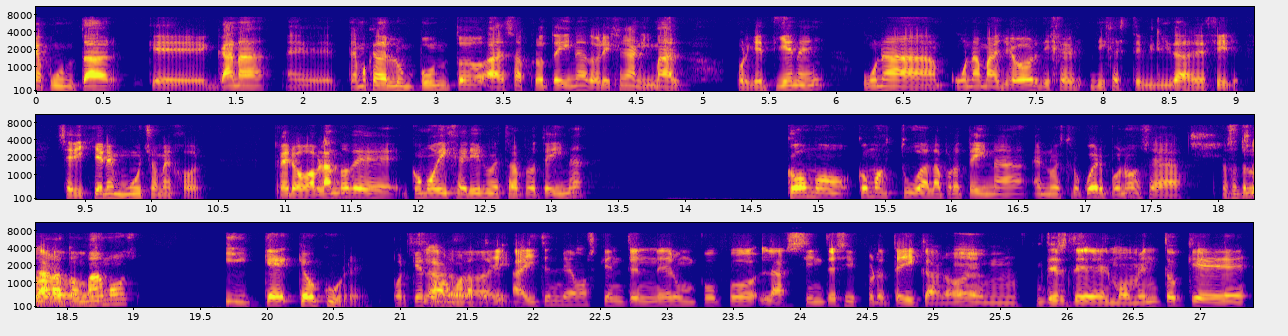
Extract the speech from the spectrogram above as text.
apuntar que gana, eh, tenemos que darle un punto a esas proteínas de origen animal, porque tienen una, mayor digestibilidad, es decir, se digieren mucho mejor. Pero hablando de cómo digerir nuestra proteína, cómo, cómo actúa la proteína en nuestro cuerpo, ¿no? O sea, nosotros la tomamos y ¿qué, ocurre? ¿Por qué tomamos la proteína? Ahí, tendríamos que entender un poco la síntesis proteica, ¿no? Desde el momento que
